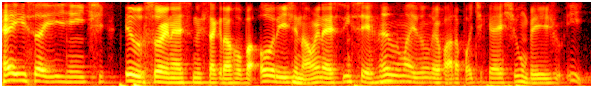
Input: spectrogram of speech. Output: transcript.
É isso aí, gente. Eu sou Ernesto no Instagram, arroba original Ernesto, encerrando mais um Levada Podcast. Um beijo e!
